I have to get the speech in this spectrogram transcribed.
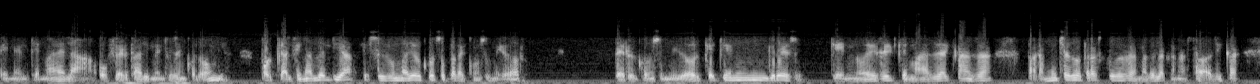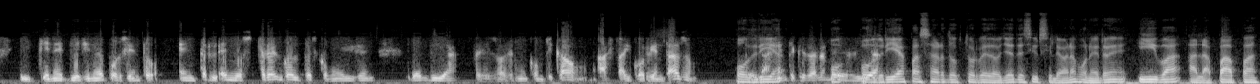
en el tema de la oferta de alimentos en Colombia, porque al final del día eso es un mayor costo para el consumidor, pero el consumidor que tiene un ingreso que no es el que más le alcanza para muchas otras cosas, además de la canasta básica, y tiene 19% entre, en los tres golpes, como dicen, del día, pues eso va a ser muy complicado, hasta el corrientazo. Podría, podría pasar, doctor Bedoya, es decir, si le van a poner eh, IVA a la papa,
